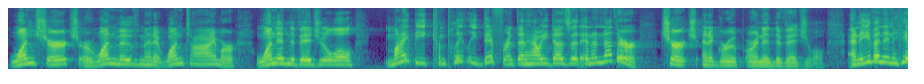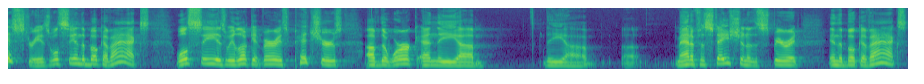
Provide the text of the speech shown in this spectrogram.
one church or one movement at one time or one individual might be completely different than how he does it in another church and a group or an individual. And even in history, as we'll see in the book of Acts, we'll see as we look at various pictures of the work and the, uh, the uh, uh, manifestation of the Spirit in the book of Acts,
